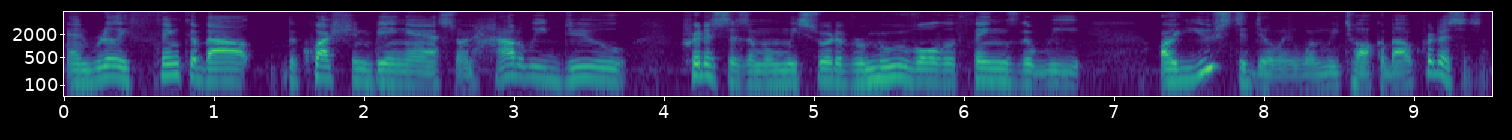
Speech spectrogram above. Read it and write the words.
and really think about the question being asked on how do we do criticism when we sort of remove all the things that we are used to doing when we talk about criticism.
